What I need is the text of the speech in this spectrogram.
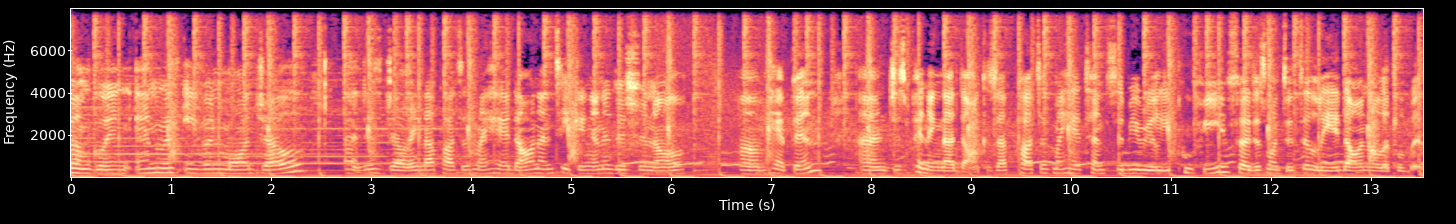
So I'm going in with even more gel and just gelling that part of my hair down and taking an additional um, hairpin and just pinning that down because that part of my hair tends to be really poofy so I just wanted to lay it down a little bit.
